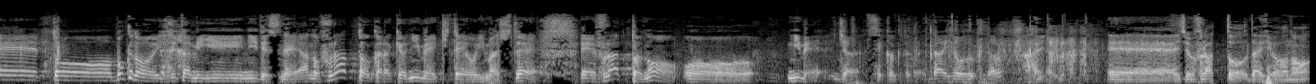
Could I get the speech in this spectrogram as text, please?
えーっと僕の実は右にですねあのフラットから今日2名来ておりまして、えーフラットのお2名じゃあせっかくだから代表だろ？はい、えー、一応フラット代表の、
